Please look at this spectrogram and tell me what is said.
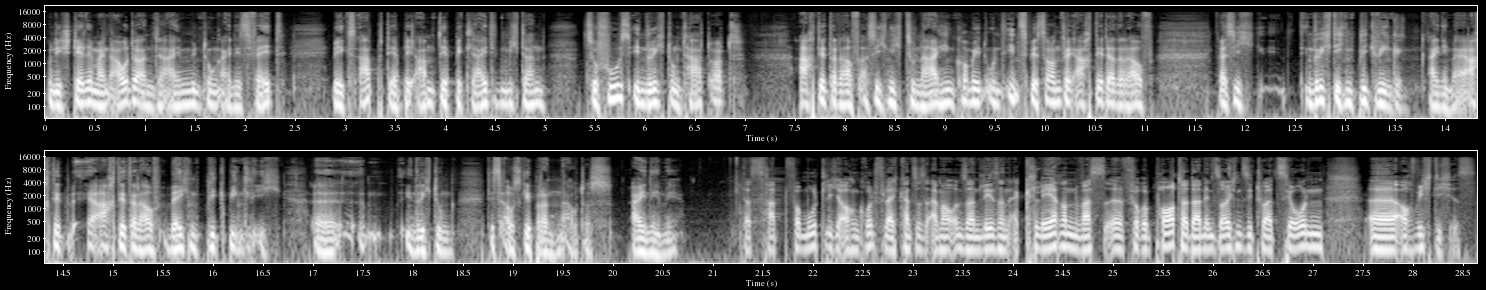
und ich stelle mein Auto an der Einmündung eines Feldwegs ab. Der Beamte begleitet mich dann zu Fuß in Richtung Tatort achtet darauf, dass ich nicht zu nahe hinkomme und insbesondere achtet er darauf, dass ich den richtigen Blickwinkel einnehme. Er achtet, er achtet darauf, welchen Blickwinkel ich äh, in Richtung des ausgebrannten Autos einnehme. Das hat vermutlich auch einen Grund. Vielleicht kannst du es einmal unseren Lesern erklären, was äh, für Reporter dann in solchen Situationen äh, auch wichtig ist.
